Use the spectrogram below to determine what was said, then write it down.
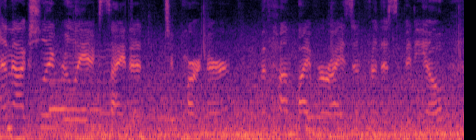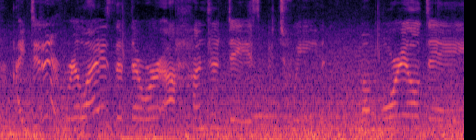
I'm actually really excited to partner with Hum by Verizon for this video. I didn't realize that there were a hundred days between Memorial Day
